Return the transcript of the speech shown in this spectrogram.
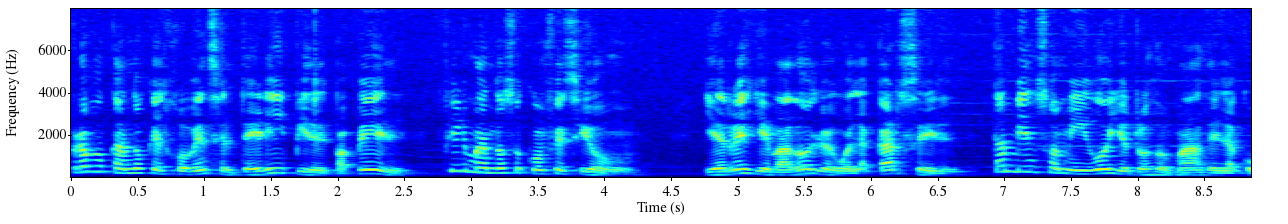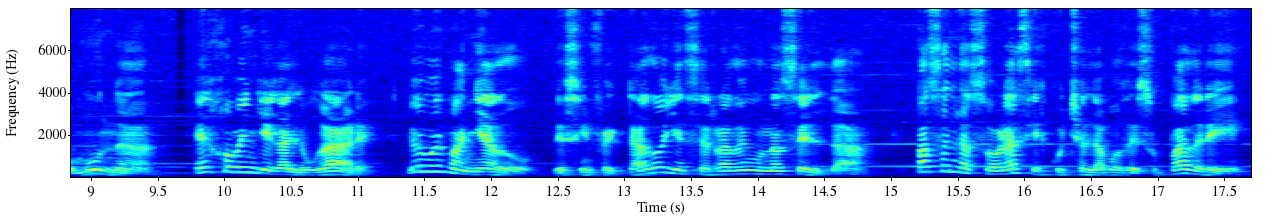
provocando que el joven se altere y pide el papel, firmando su confesión. Jerry es llevado luego a la cárcel, también su amigo y otros dos más de la comuna. El joven llega al lugar, luego es bañado, desinfectado y encerrado en una celda. Pasan las horas y escucha la voz de su padre,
